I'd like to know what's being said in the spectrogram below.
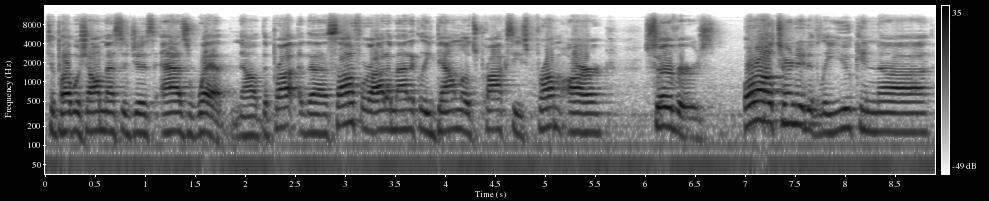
to publish all messages as web. Now, the, the software automatically downloads proxies from our servers, or alternatively, you can uh,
